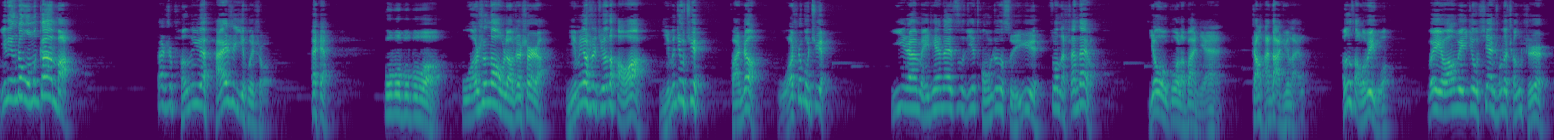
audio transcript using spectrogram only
你领着我们干吧。但是彭越还是一挥手：“哎呀，不不不不不，我是闹不了这事儿啊！你们要是觉得好啊，你们就去，反正我是不去。”依然每天在自己统治的水域做那山大王。又过了半年，章邯大军来了，横扫了魏国，魏王魏咎献出了城池，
